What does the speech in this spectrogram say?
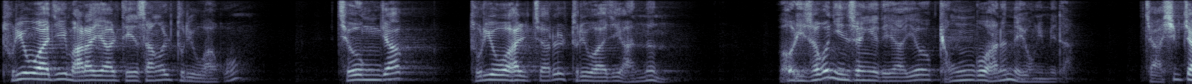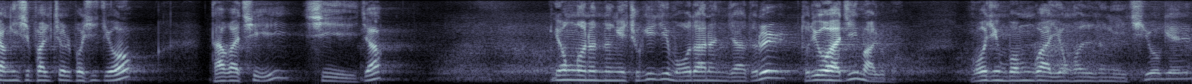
두려워하지 말아야 할 대상을 두려워하고 정작 두려워할 자를 두려워하지 않는 어리석은 인생에 대하여 경고하는 내용입니다. 자, 10장 28절 보시죠. 다 같이 시작. 영혼은 능히 죽이지 못하는 자들을 두려워하지 말고 오직 몸과 영혼을 능히 지옥에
